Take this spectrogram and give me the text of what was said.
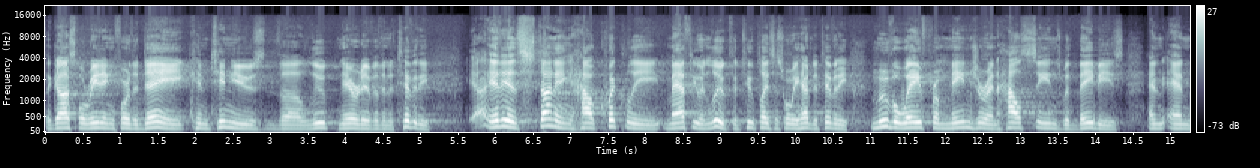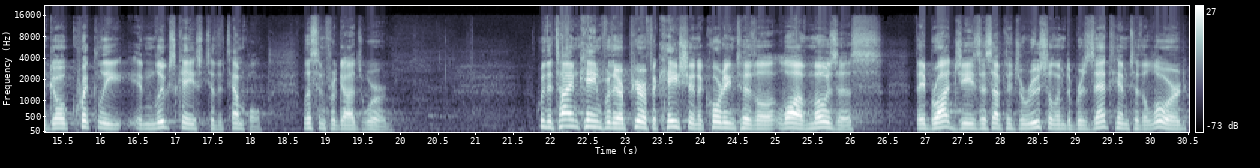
The gospel reading for the day continues the Luke narrative of the Nativity. It is stunning how quickly Matthew and Luke, the two places where we have Nativity, move away from manger and house scenes with babies and, and go quickly, in Luke's case, to the temple. Listen for God's word. When the time came for their purification according to the law of Moses, they brought Jesus up to Jerusalem to present him to the Lord.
